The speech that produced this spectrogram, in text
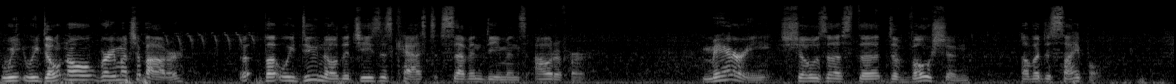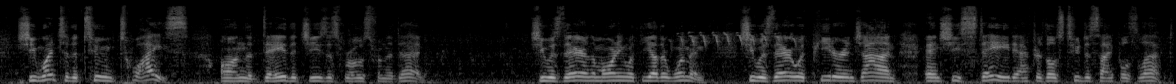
We, we don't know very much about her, but we do know that Jesus cast seven demons out of her. Mary shows us the devotion of a disciple. She went to the tomb twice on the day that Jesus rose from the dead. She was there in the morning with the other women. She was there with Peter and John, and she stayed after those two disciples left.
